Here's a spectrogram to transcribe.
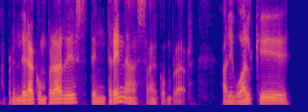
Aprender a comprar es, te entrenas a comprar. Al igual que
